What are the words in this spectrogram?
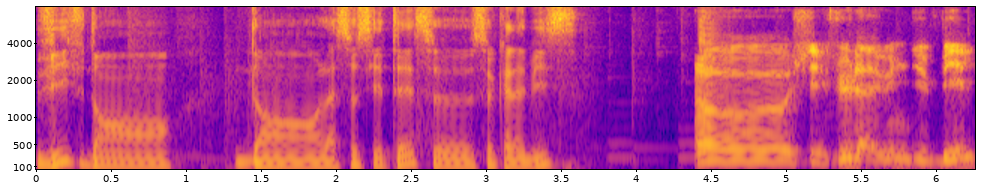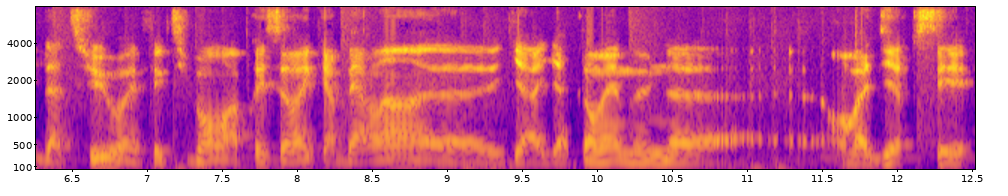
vif dans dans la société, ce, ce cannabis? J'ai vu la une du Bild là-dessus, ouais, effectivement. Après, c'est vrai qu'à Berlin, il y, a, y, a, quand même une, on va dire que c'est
